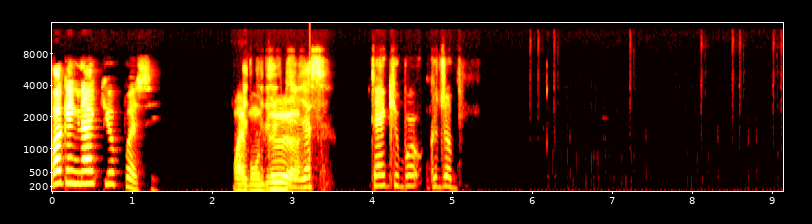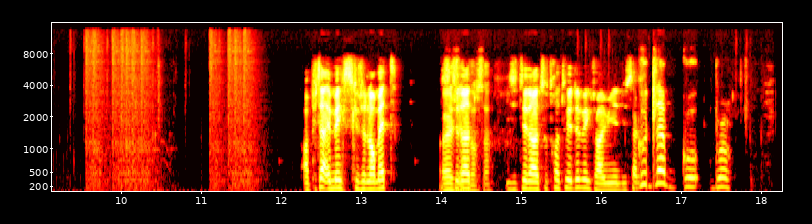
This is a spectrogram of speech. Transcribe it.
Fucking like you pussy. Ouais, bon, deux. Euh. Thank you, bro. Good job. Oh putain, et mec, ce que je viens de leur mettre? Ouais, étaient ça. Ils étaient dans la tout 3 tous les deux, mec, j'aurais mis du sale. Good luck, go, bro.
